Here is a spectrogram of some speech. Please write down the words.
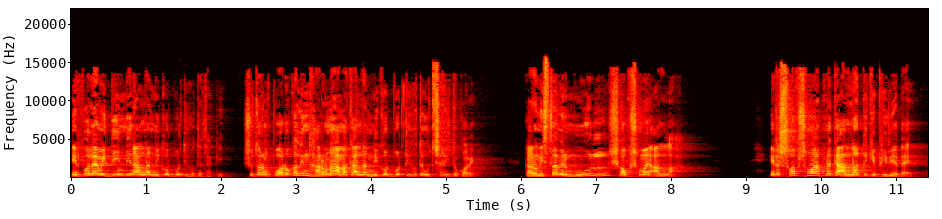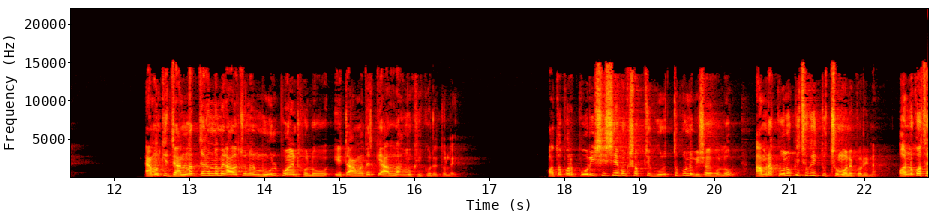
এর ফলে আমি দিন দিন আল্লাহর নিকটবর্তী হতে থাকি। সুতরাং পরকালীন ধারণা আমাকে আল্লাহর নিকটবর্তী হতে উৎসাহিত করে। কারণ ইসলামের মূল সবসময় আল্লাহ। এটা সবসময় আপনাকে আল্লাহর দিকে ফিরিয়ে দেয়। এমনকি জান্নাত জাহান্নামের আলোচনার মূল পয়েন্ট হলো, এটা আমাদেরকে আল্লাহমুখী করে তোলে। অতপর পরিশেষে এবং সবচেয়ে গুরুত্বপূর্ণ বিষয় হলো, আমরা কোনো কিছুকেই তুচ্ছ মনে করি না। অন্য কথা,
